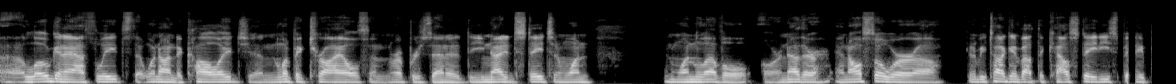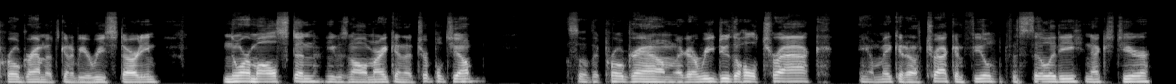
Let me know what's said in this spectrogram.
uh, Logan athletes that went on to college and Olympic trials and represented the United States in one in one level or another. And also, we're uh, going to be talking about the Cal State East Bay program that's going to be restarting. Norm Alston, he was an All American in the triple jump. So the program, they're going to redo the whole track, you know, make it a track and field facility next year.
